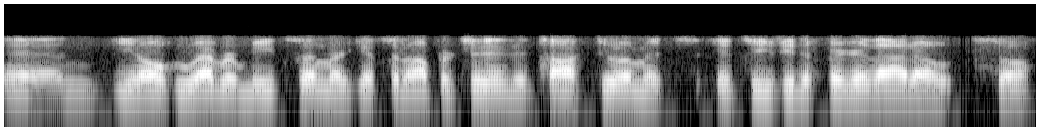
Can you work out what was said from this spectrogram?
and you know, whoever meets him or gets an opportunity to talk to him, it's it's easy to figure that out. So.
